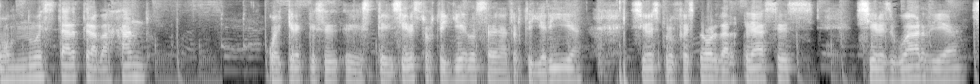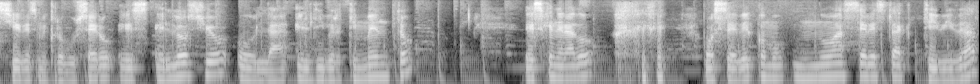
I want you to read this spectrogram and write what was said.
o no estar trabajando. Cualquiera que se, este, si eres tortillero, estar en la tortillería, si eres profesor, dar clases, si eres guardia, si eres microbusero, es el ocio o la, el divertimento es generado o se ve como no hacer esta actividad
